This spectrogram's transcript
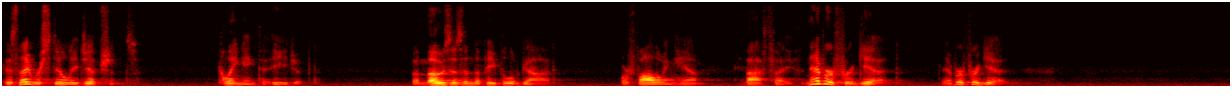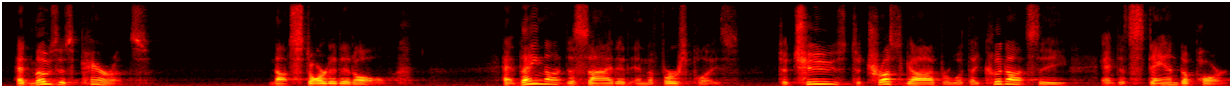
Because they were still Egyptians clinging to Egypt. But Moses and the people of God were following him by faith. Never forget, never forget. Had Moses' parents not started at all, had they not decided in the first place to choose to trust God for what they could not see and to stand apart,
